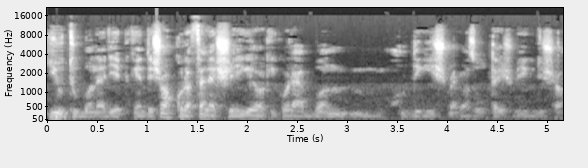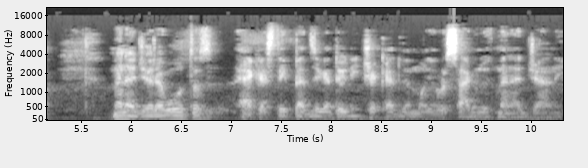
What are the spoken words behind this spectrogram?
Youtube-on egyébként, és akkor a felesége, aki korábban addig is, meg azóta is végül is a menedzsere volt, az elkezdték pedzegetni, hogy nincs kedvem Magyarországon őt menedzselni.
